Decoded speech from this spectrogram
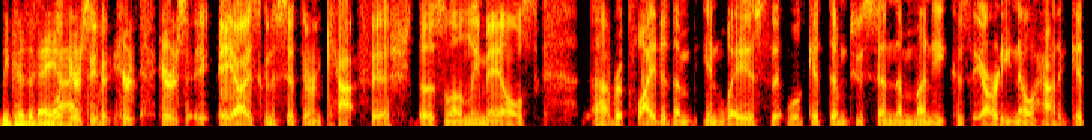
because of AI. Well, here's even here. Here's AI is going to sit there and catfish those lonely males, uh, reply to them in ways that will get them to send them money because they already know how to get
